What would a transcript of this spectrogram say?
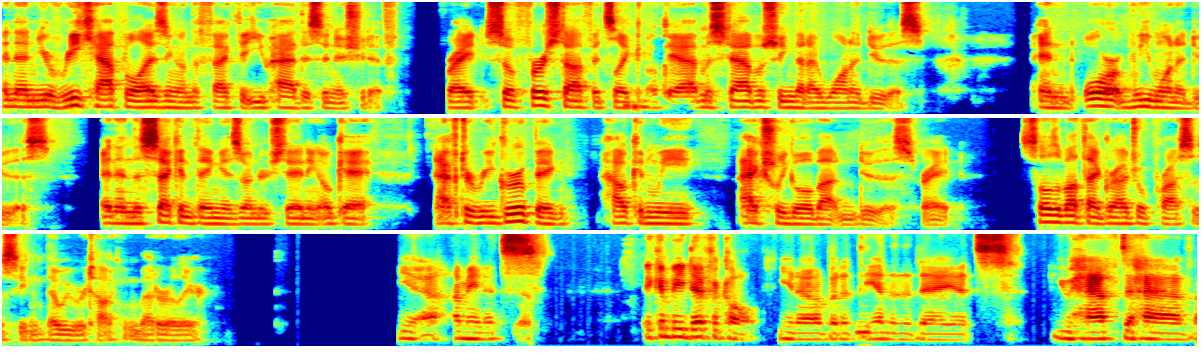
and then you're recapitalizing on the fact that you had this initiative, right? So first off, it's like, mm-hmm. okay, I'm establishing that I want to do this and or we want to do this. And then the second thing is understanding, okay, after regrouping, how can we actually go about and do this, right? So it's about that gradual processing that we were talking about earlier. Yeah, I mean it's yeah. It can be difficult, you know, but at the end of the day, it's you have to have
